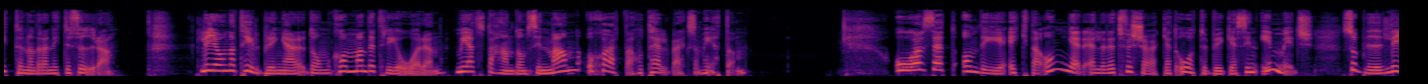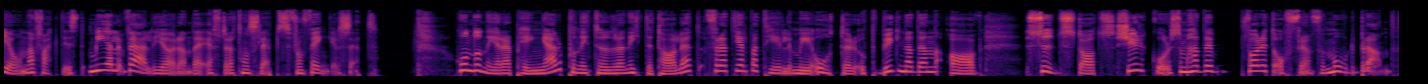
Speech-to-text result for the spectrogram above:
1994. Leona tillbringar de kommande tre åren med att ta hand om sin man och sköta hotellverksamheten. Oavsett om det är äkta ånger eller ett försök att återbygga sin image så blir Leona faktiskt mer välgörande efter att hon släpps från fängelset. Hon donerar pengar på 1990-talet för att hjälpa till med återuppbyggnaden av sydstatskyrkor som hade varit offren för mordbrand.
